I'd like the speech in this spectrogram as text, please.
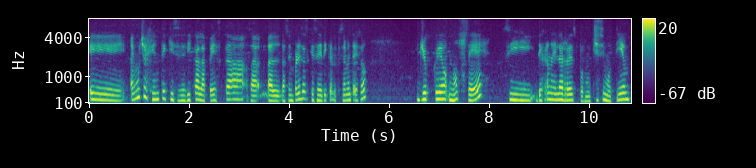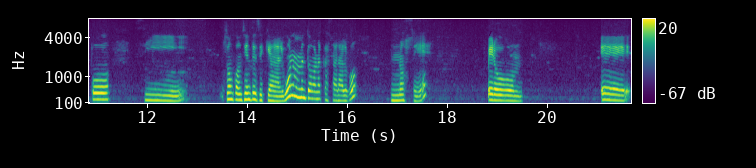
eh, hay mucha gente que se dedica a la pesca, o sea, a las empresas que se dedican especialmente a eso, yo creo, no sé si dejan ahí las redes por muchísimo tiempo, si son conscientes de que en algún momento van a cazar algo, no sé, pero eh,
